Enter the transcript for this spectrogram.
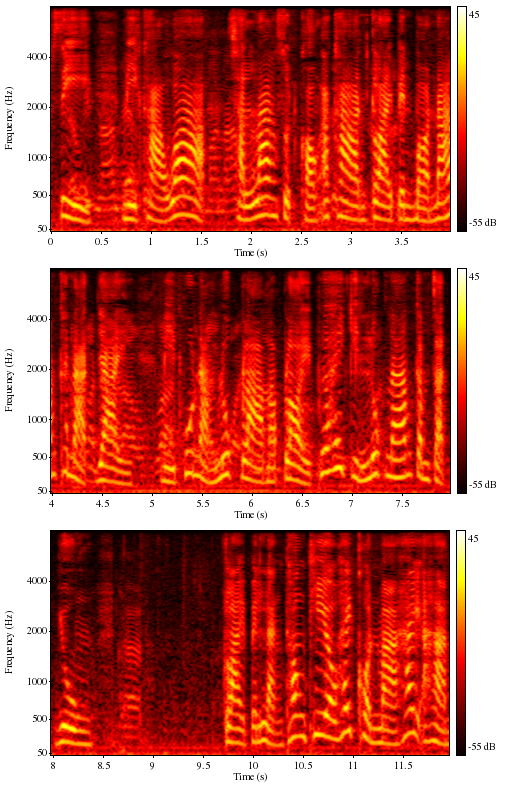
2554 มีข่าวว่าชั้นล่างสุดของอาคารกลายเป็นบ่อน้ำขนาดใหญ่ มีผู้นำลูกปลามาปล่อยเพื่อให้กินลูกน้ำกำจัดยุง กลายเป็นแหล่งท่องเที่ยวให้คนมาให้อาหาร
